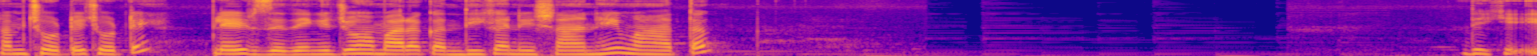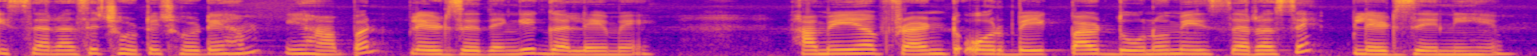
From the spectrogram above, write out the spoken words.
हम छोटे छोटे प्लेट्स दे देंगे, जो हमारा कंधी का निशान है, वहाँ तक। देखिए, इस तरह से छोटे छोटे हम यहाँ पर प्लेट्स दे देंगे गले में। हमें यह फ्रंट और बैक पार्ट दोनों में इस तरह से प्लेट्स देनी है।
